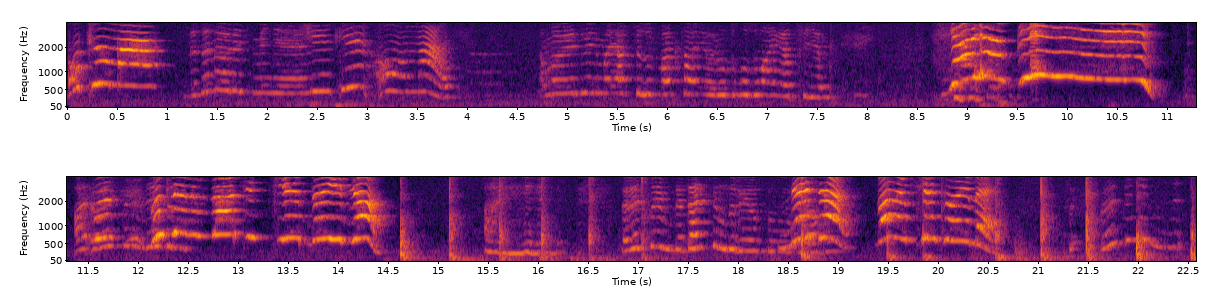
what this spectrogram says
Oturma. Neden öğretmenim? Çünkü olmaz. Ama öğretmenim ayakta durmaktan yoruldum o zaman yatayım. Yani biz! Ay Bu, öğretmenim bu sınıfta artık çıldıracağım. Ay. Öğretmenim neden çıldırıyorsunuz? Neden? Bana bir şey söyleme. Sö- Öğretmenim ne-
